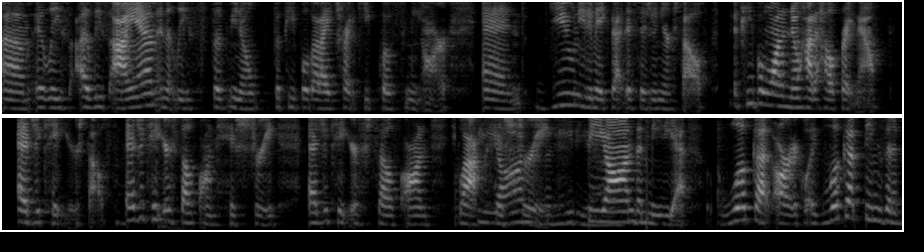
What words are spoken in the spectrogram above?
um, at least at least i am and at least the you know the people that i try to keep close to me are and you need to make that decision yourself if people want to know how to help right now educate yourself. Educate yourself on history. Educate yourself on black Beyond history. the beyond the media. Look up article like look up things that have,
